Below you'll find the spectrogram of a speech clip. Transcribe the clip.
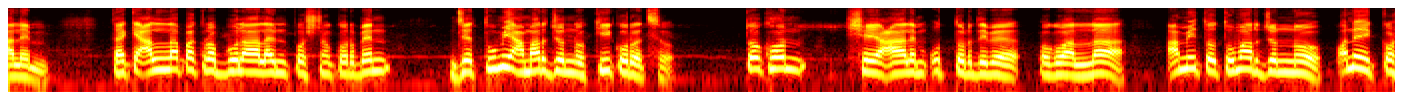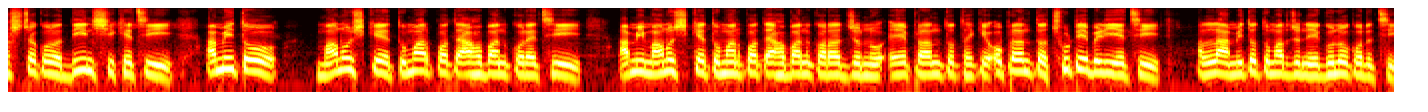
আলেম। তাকে আল্লাহ পাক রব্বুল আলমিন প্রশ্ন করবেন যে, তুমি আমার জন্য কি করেছ? তখন সে আলেম উত্তর দেবে, ওগো আল্লাহ, আমি তো তোমার জন্য অনেক কষ্ট করে দিন শিখেছি। আমি তো মানুষকে তোমার পথে আহ্বান করেছি। আমি মানুষকে তোমার পথে আহ্বান করার জন্য এ প্রান্ত থেকে ও প্রান্ত ছুটে বেরিয়েছি। আল্লাহ, আমি তো তোমার জন্য এগুলো করেছি।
